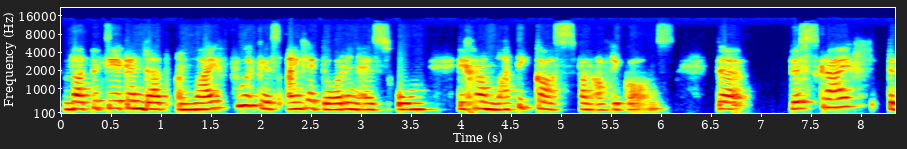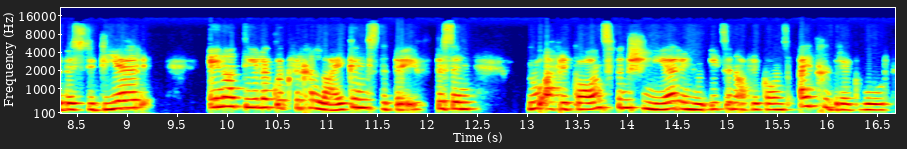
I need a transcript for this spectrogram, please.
wat beteken dat my fokus eintlik daarin is om die grammatikas van Afrikaans te beskryf, te bestudeer en natuurlik ook vergelykings te tref tussen hoe Afrikaans funksioneer en hoe iets in Afrikaans uitgedruk word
